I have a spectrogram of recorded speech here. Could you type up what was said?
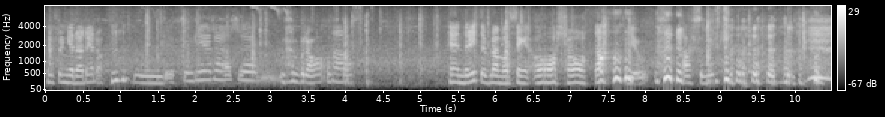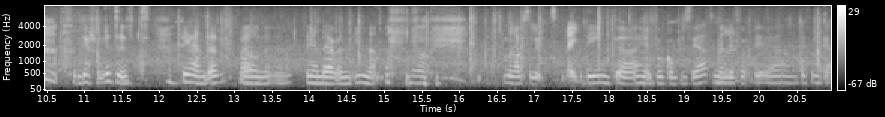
hur fungerar det då? Mm, det fungerar eh, bra oftast. Händer det inte ibland att du tänker åh tjata? Jo, absolut. Definitivt. Det händer. Men eh, det hände även innan. Ja. Men absolut. Nej, det är inte helt okomplicerat. Men det, det, det funkar.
